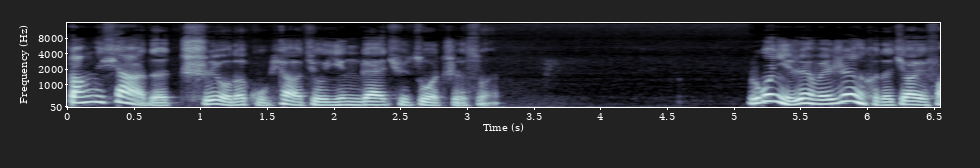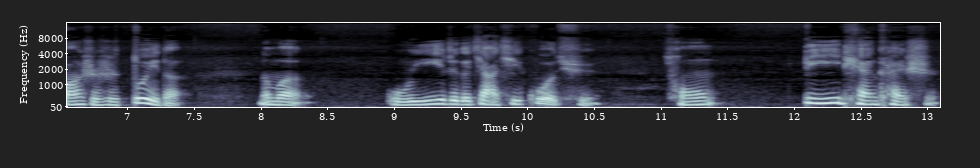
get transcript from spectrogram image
当下的持有的股票就应该去做止损。如果你认为任何的交易方式是对的，那么，五一这个假期过去，从第一天开始，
